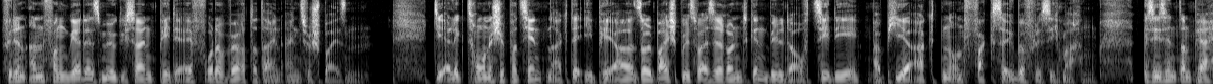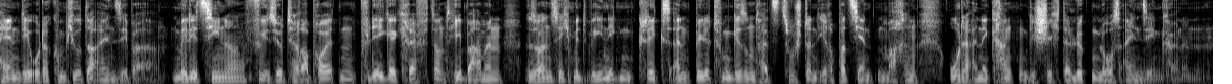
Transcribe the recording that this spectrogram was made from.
Für den Anfang werde es möglich sein, PDF- oder Word-Dateien einzuspeisen. Die elektronische Patientenakte EPA soll beispielsweise Röntgenbilder auf CD, Papierakten und Faxe überflüssig machen. Sie sind dann per Handy oder Computer einsehbar. Mediziner, Physiotherapeuten, Pflegekräfte und Hebammen sollen sich mit wenigen Klicks ein Bild vom Gesundheitszustand ihrer Patienten machen oder eine Krankengeschichte lückenlos einsehen können.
